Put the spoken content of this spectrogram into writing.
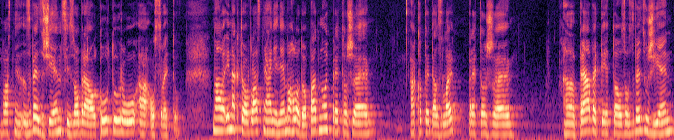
vlastne zväz žien si zobral kultúru a osvetu. No ale inak to vlastne ani nemohlo dopadnúť, pretože ako teda zle, pretože e, práve tieto zo zväzu žien e,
